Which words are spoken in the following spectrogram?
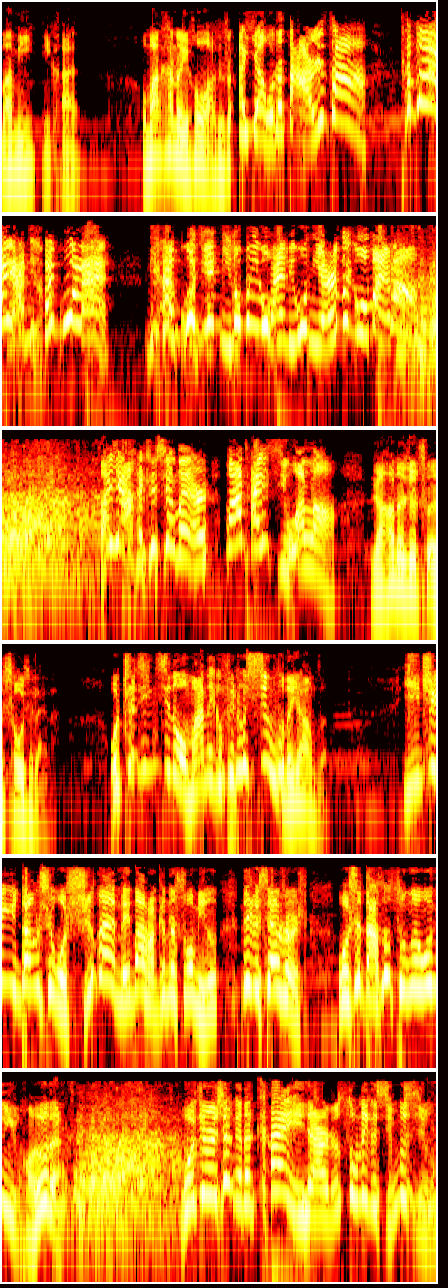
妈咪，你看。”我妈看到以后啊，就说：“哎呀，我的大儿子，他爸呀，你快过来！你看过节你都没给我买礼物，你儿子给我买了。”哎呀，还是香奈儿，妈太喜欢了。然后呢，就收收起来了。我至今记得我妈那个非常幸福的样子，以至于当时我实在没办法跟他说明那个香水我是打算送给我女朋友的。我就是想给他看一下，就送这个行不行？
